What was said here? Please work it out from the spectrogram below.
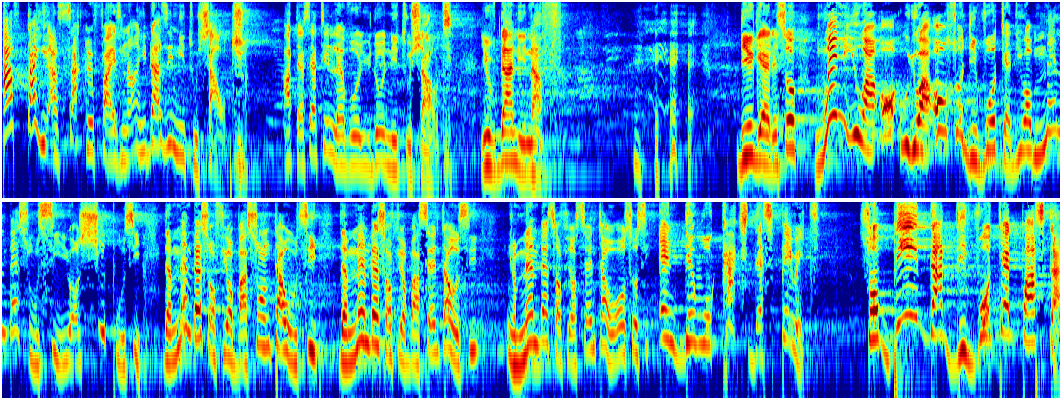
after he has sacrificed, now he doesn't need to shout. Yeah. At a certain level, you don't need to shout. You've done enough. Do you get it? So when you are all, you are also devoted, your members will see, your sheep will see, the members of your basonta will see, the members of your bacenta will see, the members of your center will also see, and they will catch the spirit. So be that devoted pastor,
